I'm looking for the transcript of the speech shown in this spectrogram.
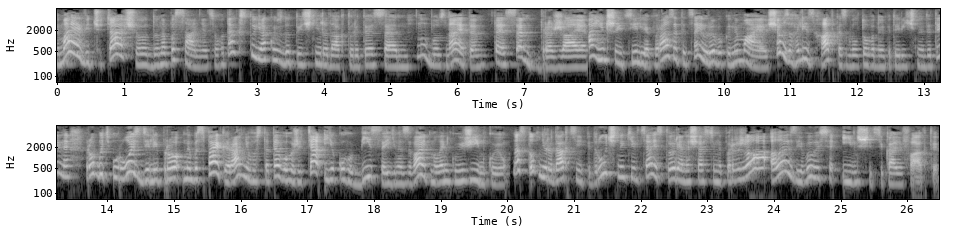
Немає відчуття, що до написання цього тексту якось дотичні редактори ТСН. Ну бо знаєте, ТСН вражає, а іншої цілі, як вразити, цей уривок і немає. Що взагалі згадка зґвалтованої п'ятирічної дитини робить у розділі про небезпеки раннього статевого життя і якого біса її називають маленькою жінкою? Наступні редакції підручників ця історія на щастя не пережила, але з'явилися інші цікаві факти.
